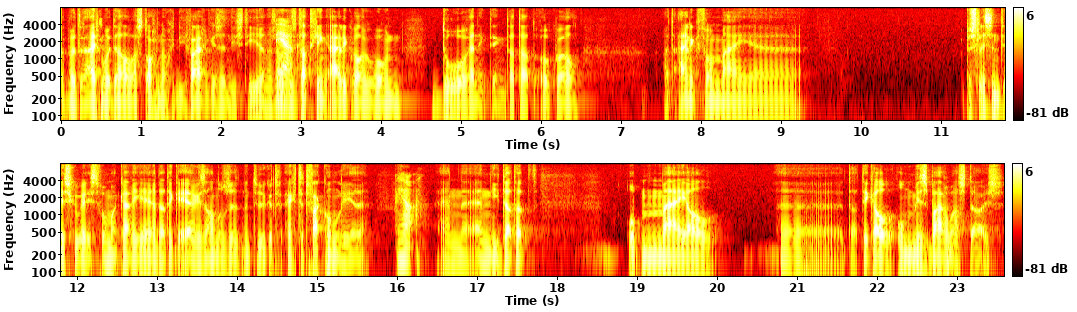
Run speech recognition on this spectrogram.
het bedrijfsmodel was toch nog die varkens en die stieren en zo. Ja. Dus dat ging eigenlijk wel gewoon door. En ik denk dat dat ook wel uiteindelijk voor mij. eh, beslissend is geweest voor mijn carrière. Dat ik ergens anders het, natuurlijk het, echt het vak kon leren. Ja, En, eh, en niet dat dat op mij al... eh, dat ik al onmisbaar was thuis.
